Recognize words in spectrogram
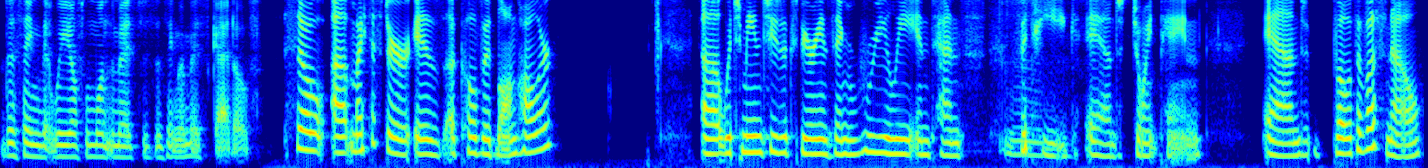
the thing that we often want the most is the thing we're most scared of. So, uh, my sister is a COVID long hauler, uh, which means she's experiencing really intense Mm. fatigue and joint pain. And both of us know,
